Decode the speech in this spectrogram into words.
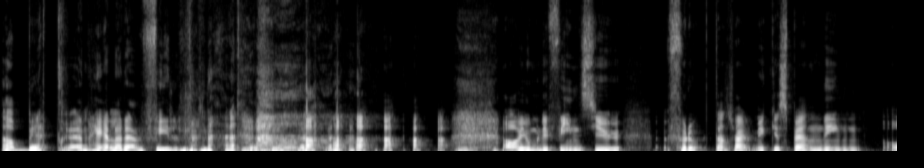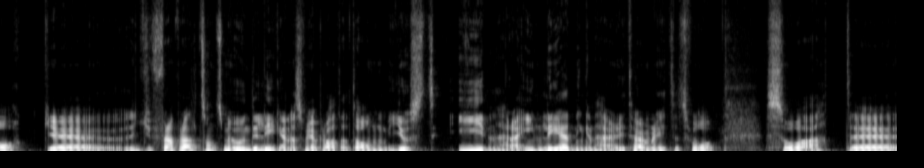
är bättre än hela den filmen ja, jo men det finns ju fruktansvärt mycket spänning och eh, framförallt sånt som är underliggande som vi har pratat om just i den här inledningen här i Terminator 2. Så att eh,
